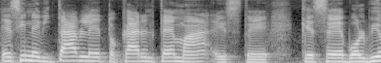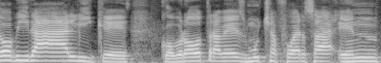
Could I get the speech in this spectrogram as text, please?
es inevitable tocar el tema este que se volvió viral y que cobró otra vez mucha fuerza en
